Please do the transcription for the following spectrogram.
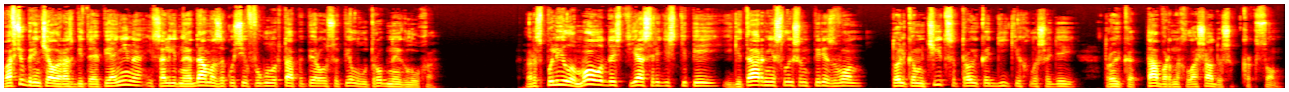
Вовсю бренчала разбитая пианино, и солидная дама, закусив в углу рта папиросу, пела утробно и глухо. Распылила молодость я среди степей, и гитар не слышен перезвон. Только мчится тройка диких лошадей, тройка таборных лошадушек, как сон.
